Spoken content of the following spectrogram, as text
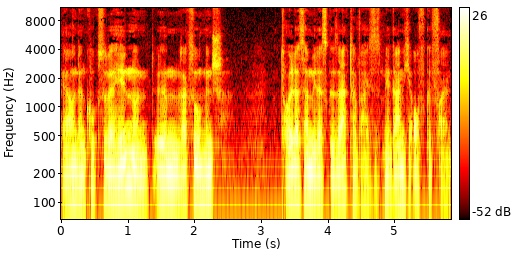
Ja, und dann guckst du da hin und ähm, sagst so, Mensch, toll, dass er mir das gesagt hat, weil es ist mir gar nicht aufgefallen.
